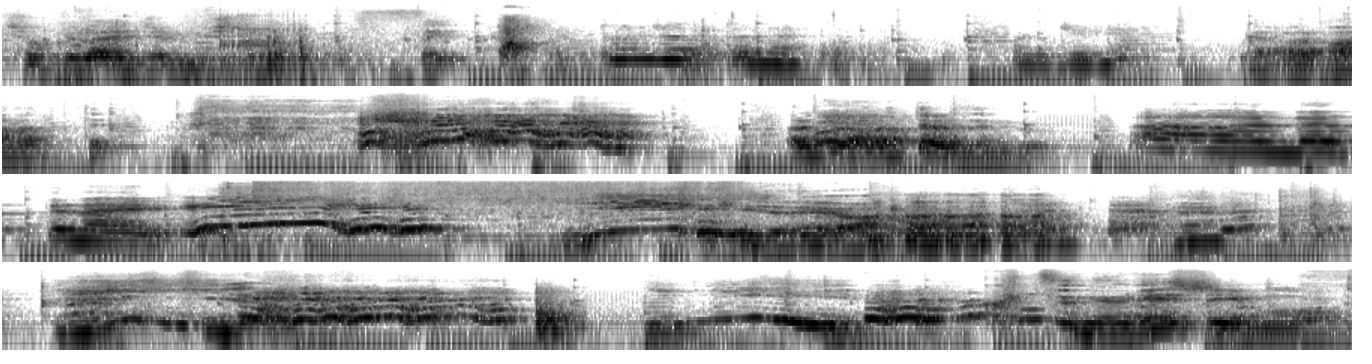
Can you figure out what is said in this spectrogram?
食材準備してください。飛んじゃったねあれジュリあ洗って。あれこれ洗ってある全部？ああ洗ってない。えいいじゃねえよ。いいじゃねえいい靴脱げしもう。ごめん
